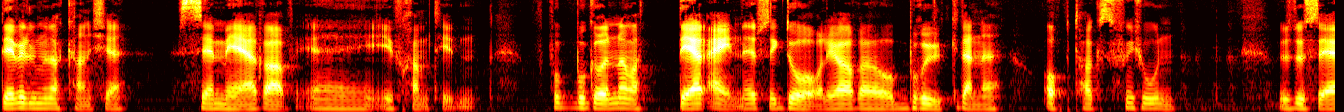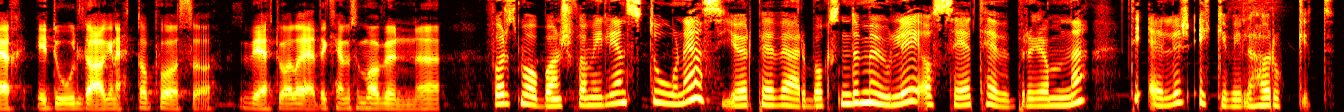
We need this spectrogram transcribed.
det vil vi nok kanskje se mer av eh, i fremtiden. På, på grunn av at der egner det seg dårligere å bruke denne opptaksfunksjonen. Hvis du ser Idol dagen etterpå, så vet du allerede hvem som har vunnet. For småbarnsfamilien Stornes gjør PVR-boksen det mulig å se TV-programmene de ellers ikke ville ha rukket.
